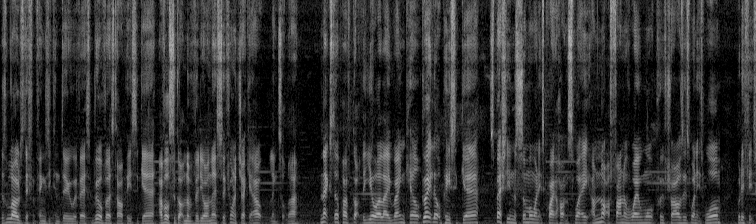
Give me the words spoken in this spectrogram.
There's loads of different things you can do with this. Real versatile piece of gear. I've also got another video on this. So if you want to check it out, links up there. Next up, I've got the ULA rain kilt. Great little piece of gear, especially in the summer when it's quite hot and sweaty. I'm not a fan of wearing waterproof trousers when it's warm, but if it's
